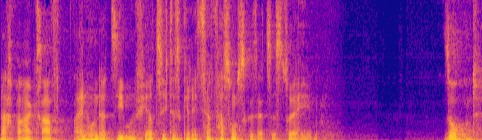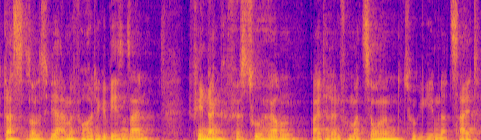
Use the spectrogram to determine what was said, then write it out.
nach 147 des Gerichtsverfassungsgesetzes zu erheben. So, und das soll es wieder einmal für heute gewesen sein. Vielen Dank fürs Zuhören. Weitere Informationen zu gegebener Zeit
